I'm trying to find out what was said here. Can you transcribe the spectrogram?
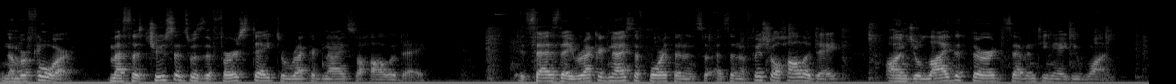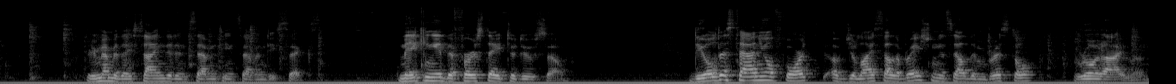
Number four, Massachusetts was the first state to recognize the holiday. It says they recognized the 4th as, as an official holiday on July the 3rd, 1781. Remember, they signed it in 1776, making it the first state to do so. The oldest annual 4th of July celebration is held in Bristol, Rhode Island.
